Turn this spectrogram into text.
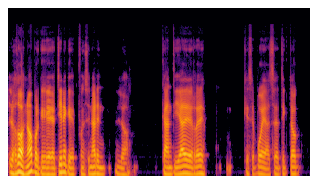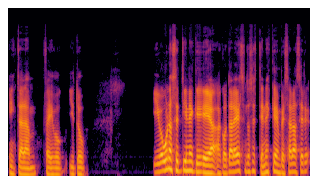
los dos, ¿no? Porque tiene que funcionar en la cantidad de redes que se pueda, hacer TikTok, Instagram, Facebook, YouTube. Y uno se tiene que acotar a eso, entonces tenés que empezar a hacer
